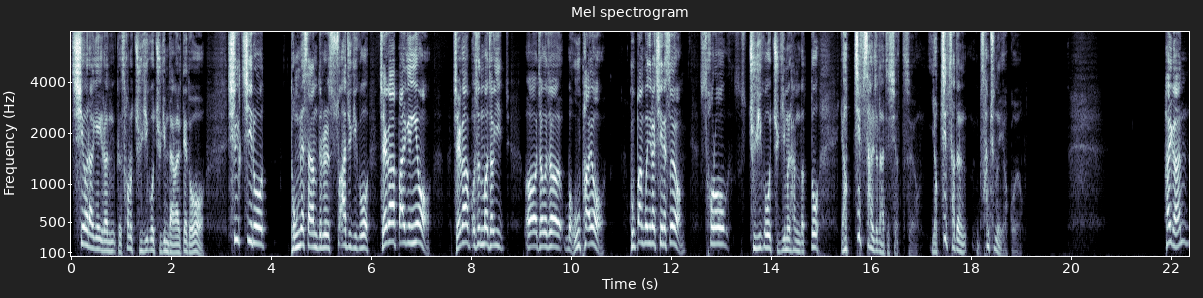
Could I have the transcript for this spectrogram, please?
치열하게 이런 그 서로 죽이고 죽임 당할 때도 실제로 동네 사람들을 쏴 죽이고 제가 빨갱이요. 제가 무슨 뭐 저기 어 저거 저 뭐 우파요. 국방군이랑 친했어요. 서로 죽이고 죽임을 한 것도 옆집 살던 아저씨였어요. 옆집 사던 삼촌이었고요. 하여간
